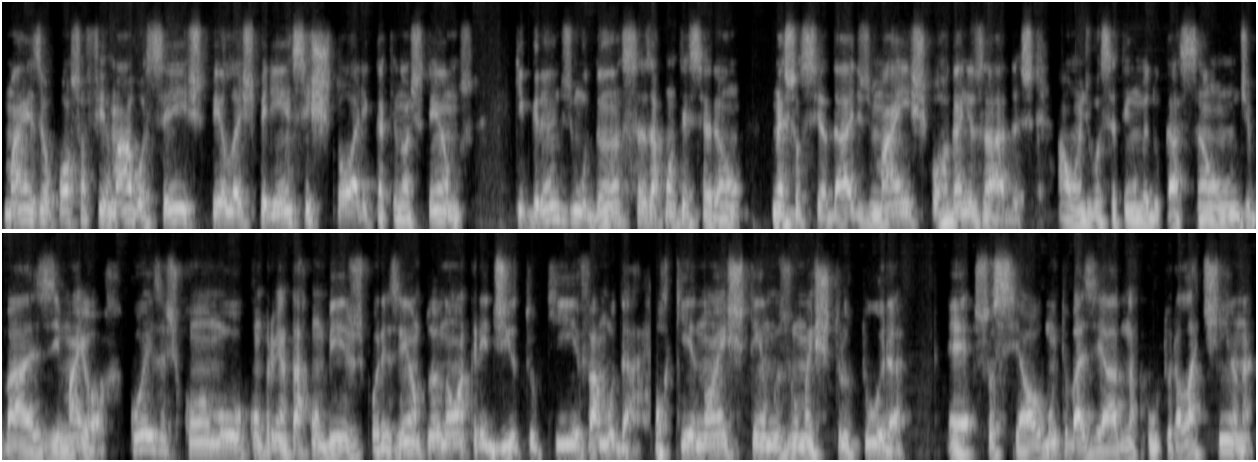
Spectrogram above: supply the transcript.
Mas eu posso afirmar a vocês, pela experiência histórica que nós temos, que grandes mudanças acontecerão nas sociedades mais organizadas, aonde você tem uma educação de base maior. Coisas como cumprimentar com beijos, por exemplo, eu não acredito que vá mudar, porque nós temos uma estrutura é, social muito baseada na cultura latina,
